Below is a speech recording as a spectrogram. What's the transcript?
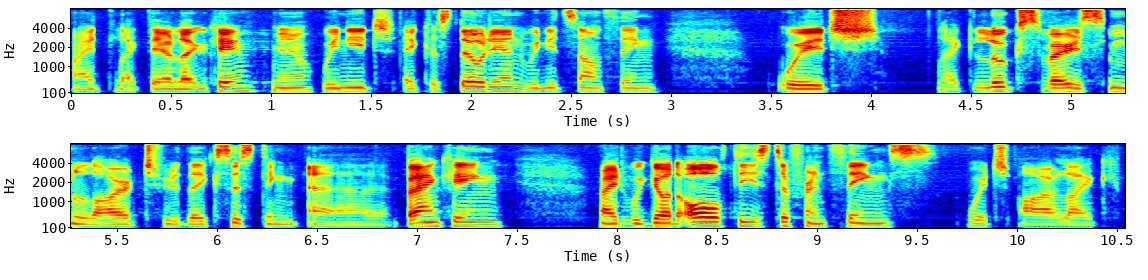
right? Like they're like, okay, you know, we need a custodian, we need something which like looks very similar to the existing uh, banking, right? We got all of these different things which are like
